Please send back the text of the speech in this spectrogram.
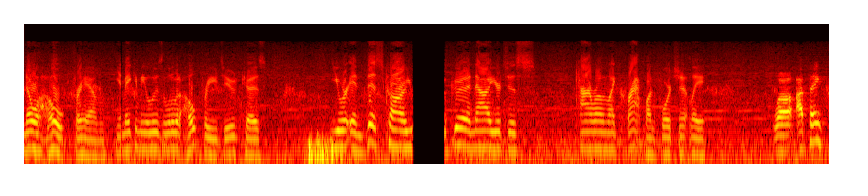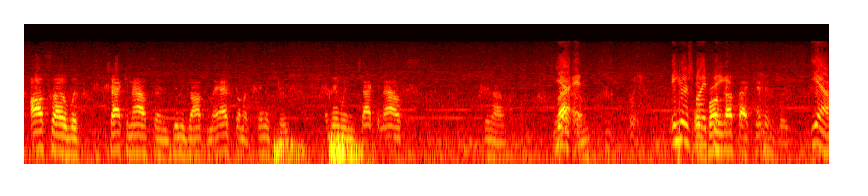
no hope for him. You're making me lose a little bit of hope for you, dude, because you were in this car, you were good, and now you're just kind of running like crap, unfortunately. Well, I think also with Chad Knaus and Jimmie Johnson, they had so much chemistry. And then when Chad Knaus, you know, Yeah, and- Here's my it broke thing. up that chemistry. Yeah,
